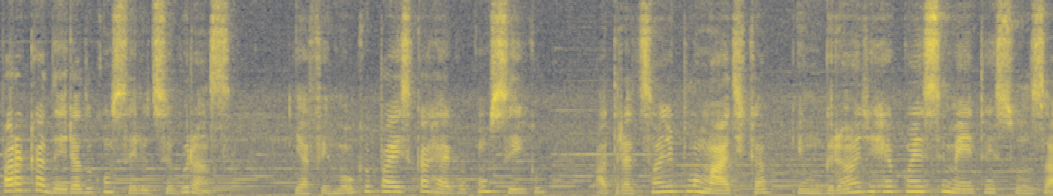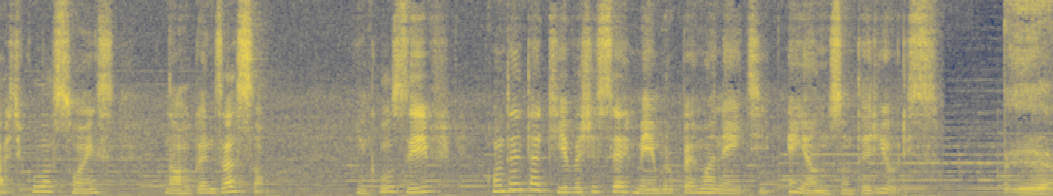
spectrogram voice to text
para a cadeira do Conselho de Segurança e afirmou que o país carrega consigo a tradição diplomática e um grande reconhecimento em suas articulações na organização, inclusive com tentativas de ser membro permanente em anos anteriores. É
